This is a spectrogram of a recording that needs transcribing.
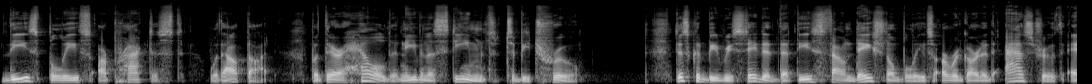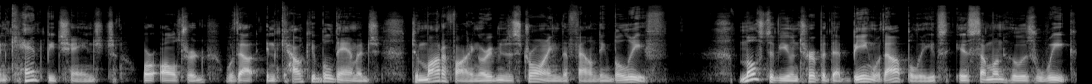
These beliefs are practiced without thought, but they are held and even esteemed to be true. This could be restated that these foundational beliefs are regarded as truth and can't be changed or altered without incalculable damage to modifying or even destroying the founding belief. Most of you interpret that being without beliefs is someone who is weak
